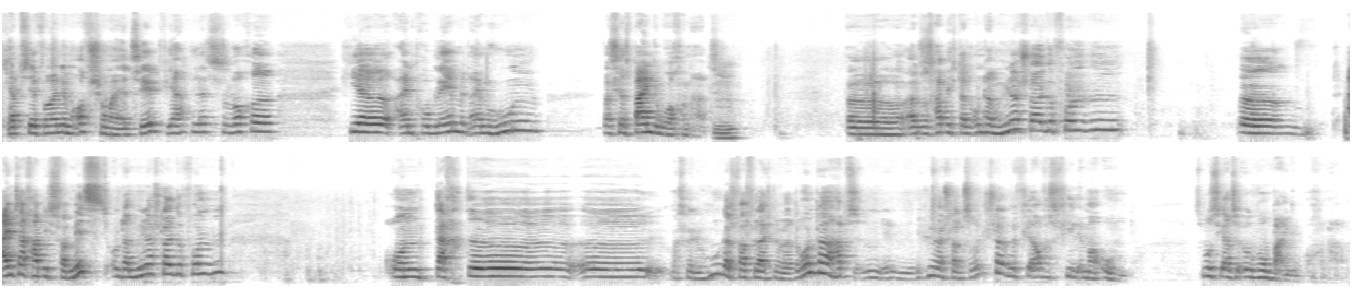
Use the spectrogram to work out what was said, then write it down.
Ich habe es dir vorhin im Off schon mal erzählt. Wir hatten letzte Woche hier ein Problem mit einem Huhn, was das Bein gebrochen hat. Mhm. Äh, also das habe ich dann unterm Hühnerstall gefunden. Äh, einen Tag habe ich es vermisst, unterm Hühnerstall gefunden. Und dachte, äh, was mit dem Huhn, das war vielleicht nur da drunter, habe es in, in den Hühnerstall zurückgestellt und mir fiel auf, es fiel immer um. Jetzt muss ich also irgendwo ein Bein gebrochen haben.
